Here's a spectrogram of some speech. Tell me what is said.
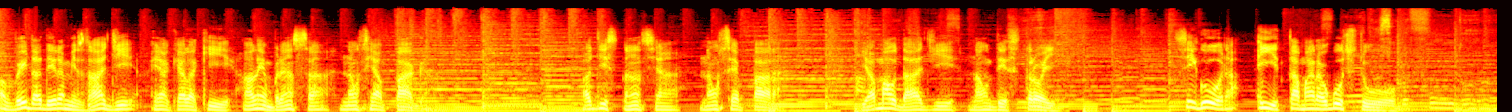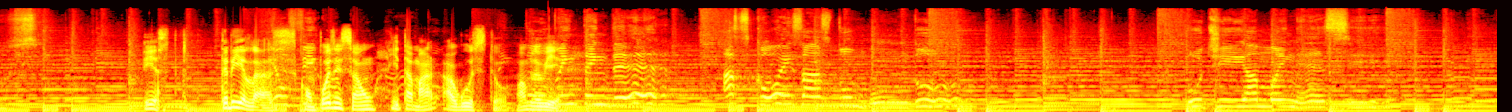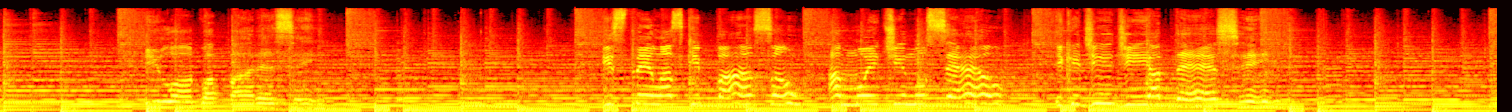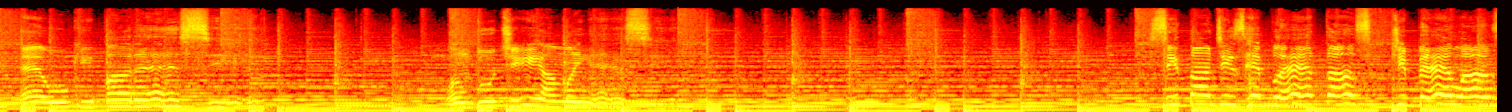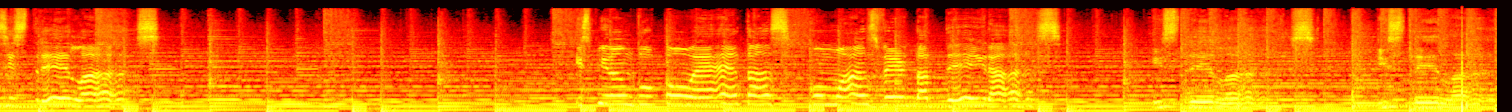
A verdadeira amizade é aquela que a lembrança não se apaga, a distância não separa e a maldade não destrói. Segura Itamar Augusto. Estrelas, composição Itamar Augusto. Vamos ouvir. entender as coisas do mundo. O dia amanhece logo aparecem estrelas que passam a noite no céu e que de dia descem. É o que parece quando o dia amanhece. Cidades repletas de belas estrelas, inspirando poetas como as verdadeiras estrelas, estrelas.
